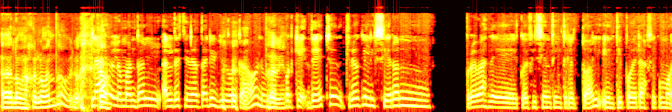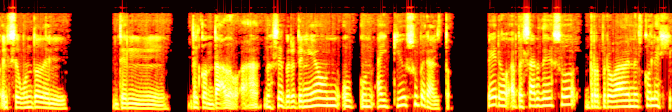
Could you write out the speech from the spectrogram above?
A lo mejor lo mandó, pero. Claro, lo mandó al, al destinatario equivocado, bien. porque de hecho creo que le hicieron pruebas de coeficiente intelectual y el tipo era así como el segundo del del, del condado, ah, no sé, pero tenía un, un, un IQ súper alto. Pero a pesar de eso, reprobaba en el colegio,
